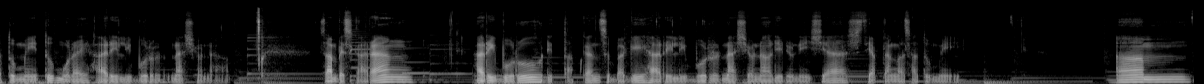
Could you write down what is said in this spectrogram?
1 Mei itu mulai hari libur nasional. Sampai sekarang Hari Buruh ditetapkan sebagai hari libur nasional di Indonesia setiap tanggal 1 Mei. Um,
